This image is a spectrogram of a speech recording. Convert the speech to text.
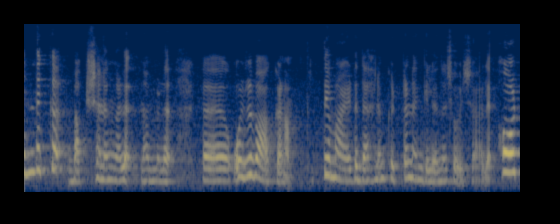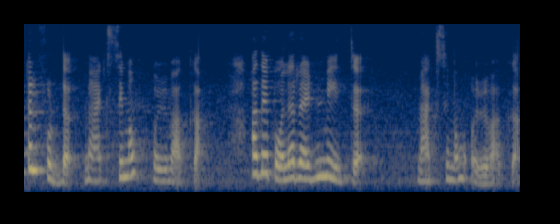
എന്തൊക്കെ ഭക്ഷണങ്ങൾ നമ്മൾ ഒഴിവാക്കണം. കൃത്യമായിട്ട് ദഹനം കിട്ടണമെങ്കിൽ എന്ന് ചോദിച്ചാൽ ഹോട്ടൽ ഫുഡ് മാക്സിമം ഒഴിവാക്കുക. അതേപോലെ റെഡ് മീറ്റ് മാക്സിമം ഒഴിവാക്കുക.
